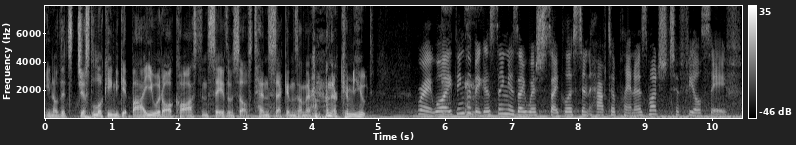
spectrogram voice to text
you know that's just looking to get by you at all costs and save themselves 10 seconds on their on their commute Right. Well, I think the biggest thing is I wish cyclists didn't have to plan as much to feel safe.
